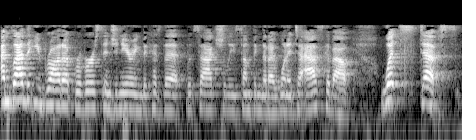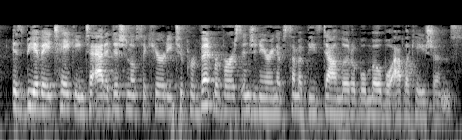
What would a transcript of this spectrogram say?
I'm glad that you brought up reverse engineering because that was actually something that I wanted to ask about. What steps is B of A taking to add additional security to prevent reverse engineering of some of these downloadable mobile applications?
